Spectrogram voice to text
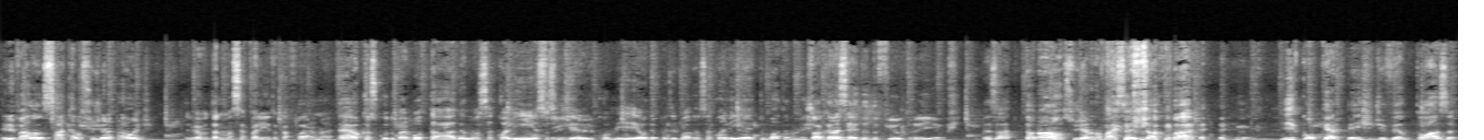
ele vai lançar aquela sujeira para onde? Ele vai botar numa sacolinha e tocar fora, não é? É, o cascudo vai botar dentro de uma sacolinha essa Sim. sujeira, ele comeu, depois ele bota na sacolinha e tu bota no lixo Toca na saída do filtro aí. Exato. Então não, sujeira não vai sair do aquário. e qualquer peixe de ventosa,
